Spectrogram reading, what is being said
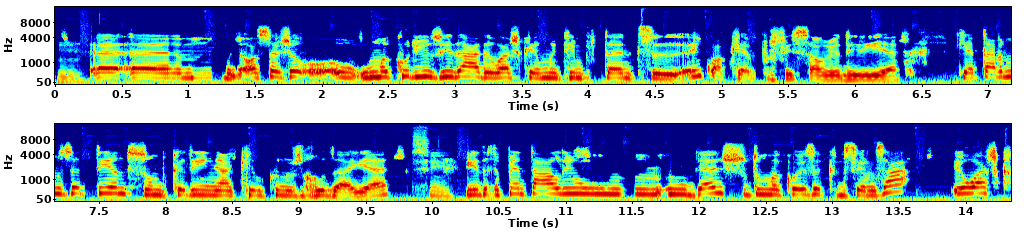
Hum. Uh, ah, um, ou seja, uma curiosidade, eu acho que é muito importante em qualquer profissão, eu diria que é estarmos atentos um bocadinho àquilo que nos rodeia Sim. e de repente há ali um, um, gancho de uma coisa que dizemos, ah, eu acho que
